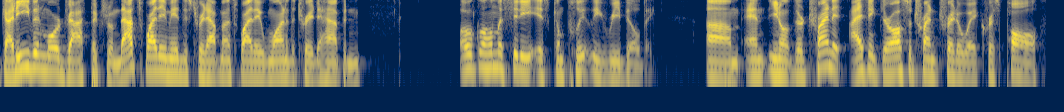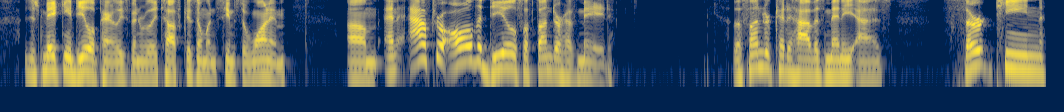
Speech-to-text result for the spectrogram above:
got even more draft picks from. That's why they made this trade happen. That's why they wanted the trade to happen. Oklahoma City is completely rebuilding. Um, and, you know, they're trying to, I think they're also trying to trade away Chris Paul. Just making a deal apparently has been really tough because no one seems to want him. Um, and after all the deals the Thunder have made, the Thunder could have as many as 13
